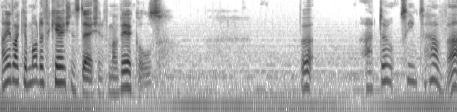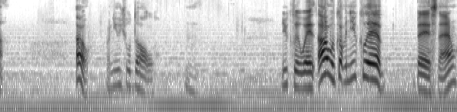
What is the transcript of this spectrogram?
I need like a modification station for my vehicles. But I don't seem to have that. Oh, unusual doll. Hmm. Nuclear waste. Oh, we've got the nuclear base now.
